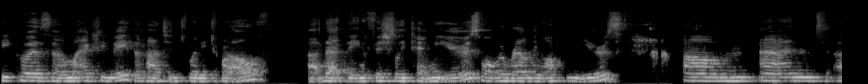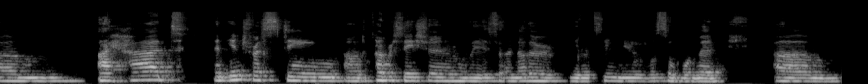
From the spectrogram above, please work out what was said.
because um, I actually made the Hajj in 2012, uh, that being officially 10 years while we're rounding off the years. Um, and um, I had an interesting uh, conversation with another, you know, senior Muslim woman, um,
